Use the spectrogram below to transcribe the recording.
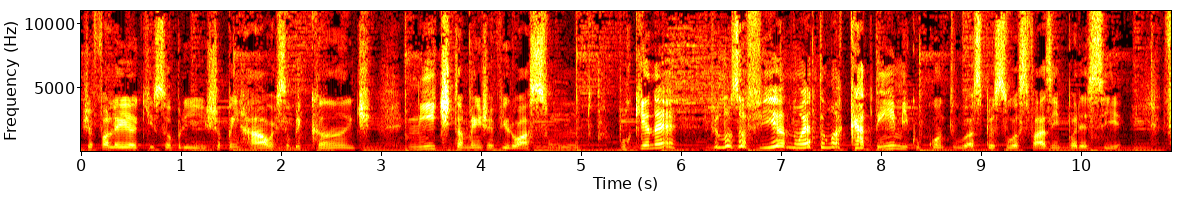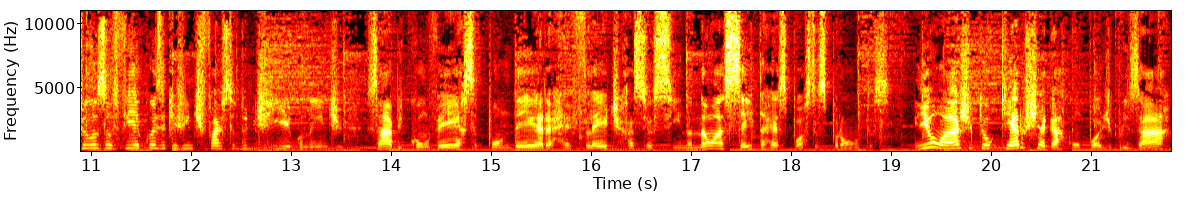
já falei aqui sobre Schopenhauer, sobre Kant, Nietzsche também já virou assunto. Porque, né, filosofia não é tão acadêmico quanto as pessoas fazem parecer. Filosofia é coisa que a gente faz todo dia, quando a gente, sabe, conversa, pondera, reflete, raciocina, não aceita respostas prontas. E eu acho que eu quero chegar com o Pode Brisar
